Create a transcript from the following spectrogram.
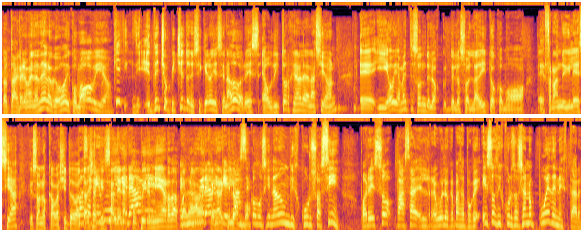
Total. Pero ¿me entendés lo que voy? Como, Obvio. ¿qué- de hecho, Pichetto ni siquiera hoy es senador, es auditor general de la Nación. eh, y obviamente son de los, de los soldaditos como eh, Fernando Iglesias, que son los caballitos de batalla que, es salen a escupir mierda es para muy grave generar que quilombo. pase como si nada un discurso así. Por eso pasa el revuelo que pasa, porque esos discursos ya no pueden estar.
